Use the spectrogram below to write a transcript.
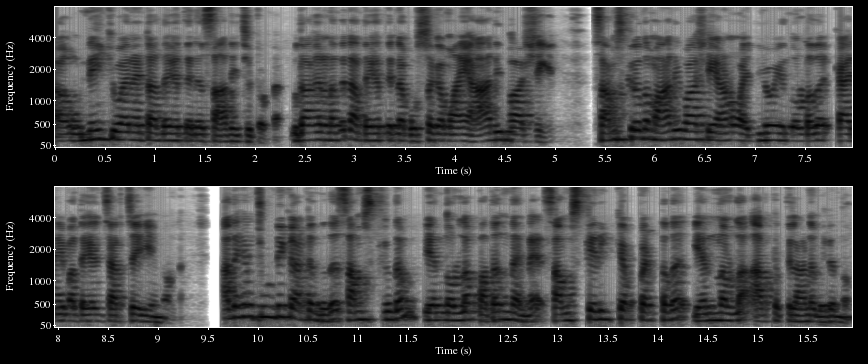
ഉന്നയിക്കുവാനായിട്ട് അദ്ദേഹത്തിന് സാധിച്ചിട്ടുണ്ട്. ഉദാഹരണത്തിന് അദ്ദേഹത്തിന്റെ പുസ്തകമായ ആദിഭാഷയിൽ സംസ്കൃതം ആദിഭാഷയാണോ അല്ലയോ എന്നുള്ളത് കാര്യം അദ്ദേഹം ചർച്ച ചെയ്യുന്നുണ്ട്. അദ്ദേഹം ചൂണ്ടിക്കാട്ടുന്നത് സംസ്കൃതം എന്നുള്ള പദം തന്നെ സംസ്കരിക്കപ്പെട്ടത് എന്നുള്ള അർത്ഥത്തിലാണ് വരുന്നത്.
